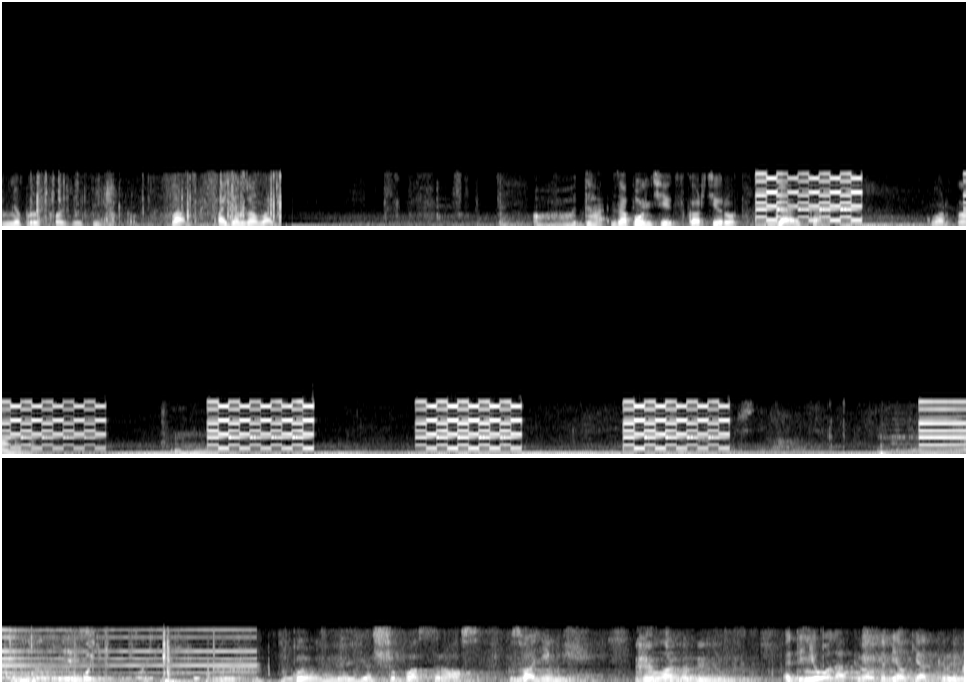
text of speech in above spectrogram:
У меня происходит физика. Ладно, пойдем за Владом. О, да, запомните их в квартиру Галька. Квартанова. Ой. Блин, я ж обосрался. Позвоним еще. Ну ладно. Это не он открыл, это мелкий открыл.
